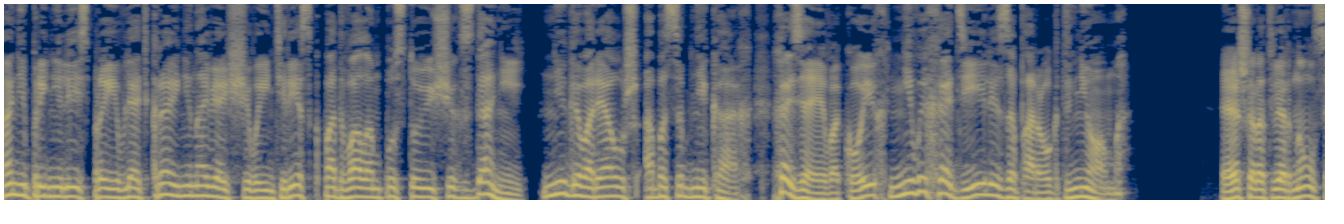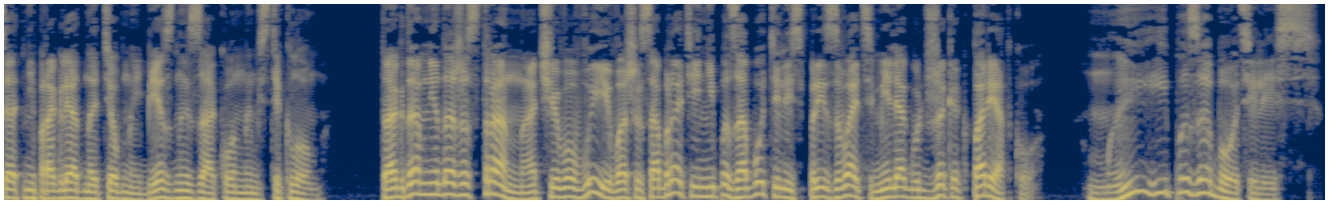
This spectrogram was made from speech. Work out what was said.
они принялись проявлять крайне навязчивый интерес к подвалам пустующих зданий, не говоря уж об особняках, хозяева коих не выходили за порог днем. Эшер отвернулся от непроглядно темной бездны за оконным стеклом. «Тогда мне даже странно, отчего вы и ваши собратья не позаботились призвать Милягу Джека к порядку». «Мы и позаботились».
